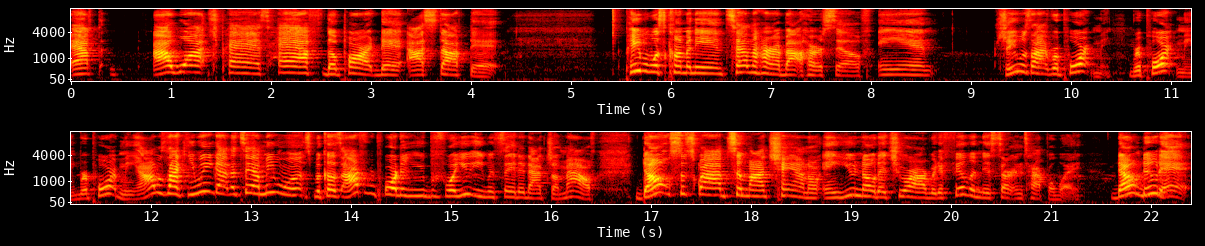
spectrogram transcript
after I watched past half the part that I stopped at people was coming in telling her about herself and she was like report me report me report me. I was like you ain't got to tell me once because i've reported you before you even said it out your mouth. Don't subscribe to my channel and you know that you're already feeling this certain type of way. Don't do that.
